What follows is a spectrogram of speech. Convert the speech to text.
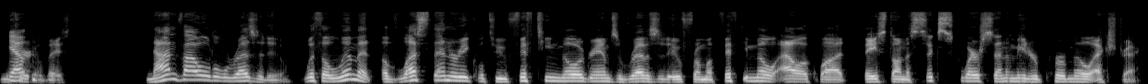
material yep. based non-volatile residue with a limit of less than or equal to 15 milligrams of residue from a 50 mil aliquot based on a six square centimeter per mil extract.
